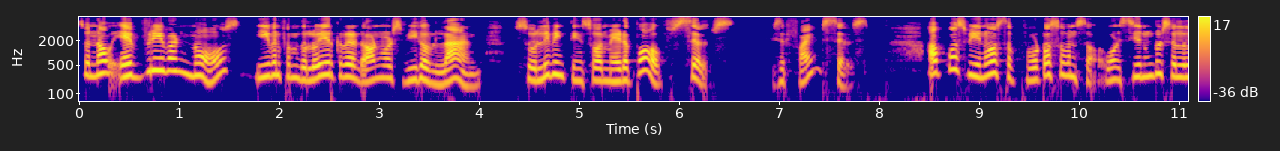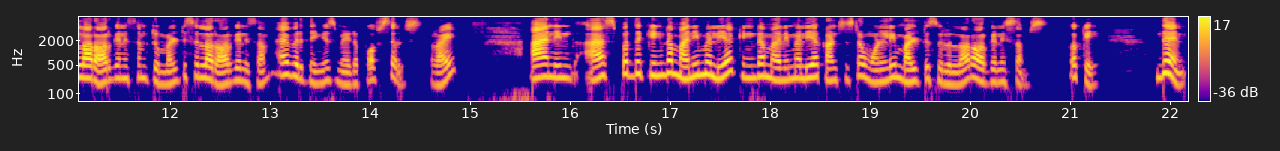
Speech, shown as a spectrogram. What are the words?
so now everyone knows, even from the lower grade onwards, we have learned. So living things are made up of cells. Is it fine? Cells. Of course, we know the protozoan, single cellular organism to multicellular organism, everything is made up of cells, right? And in as per the kingdom Animalia, kingdom Animalia consists of only multicellular organisms. Okay. Then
